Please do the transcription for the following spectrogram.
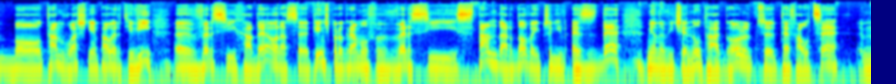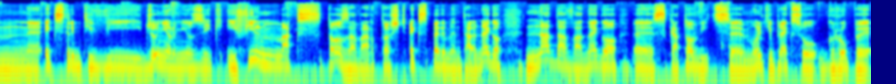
bo tam właśnie Power TV w wersji HD oraz pięć programów w wersji standardowej, czyli w SD, mianowicie Nuta Gold, TVC, Extreme TV, Junior Music i Film Max to zawartość eksperymentalnego nadawanego e, z Katowic multiplexu grupy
